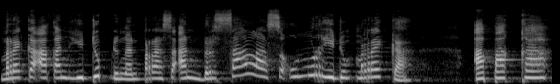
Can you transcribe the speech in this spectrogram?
mereka akan hidup dengan perasaan bersalah seumur hidup mereka. Apakah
